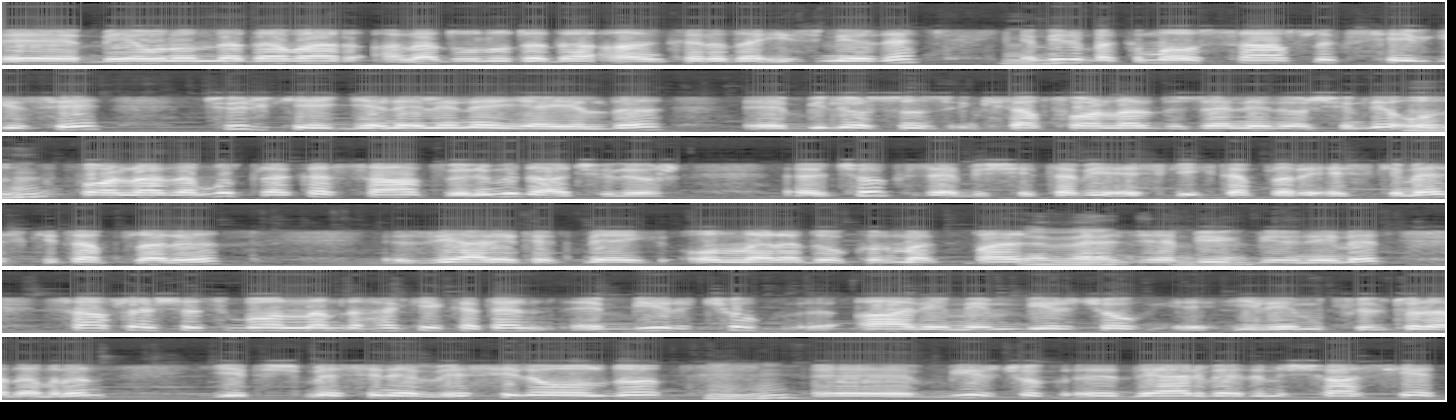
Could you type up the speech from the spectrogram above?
e, Beyoğlu'nda da var, Anadolu'da da, Ankara'da, İzmir'de. Hı. Bir bakıma o sahaflık sevgisi Türkiye geneline yayıldı. E, biliyorsunuz kitap fuarları düzenleniyor şimdi. Hı hı. O fuarlarda mutlaka sahaf bölümü de açılıyor. E, çok güzel bir şey. Tabii eski kitapları, eskimez kitapları ziyaret etmek, onlara dokunmak evet, bence evet. büyük bir nimet. Saflaşması bu anlamda hakikaten e, birçok alemin, birçok e, ilim, kültür adamının yetişmesine vesile oldu. E, birçok değer verdiğimiz şahsiyet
